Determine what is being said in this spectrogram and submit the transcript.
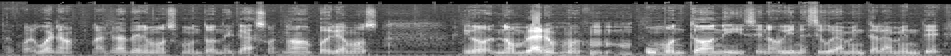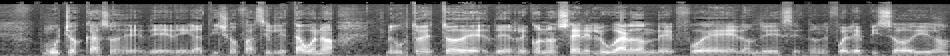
tal cual. Bueno, acá tenemos un montón de casos, ¿no? Podríamos digo, nombrar un, montón y se nos viene seguramente a la mente muchos casos de, gatillo fácil. Está bueno, me gustó esto de, reconocer el lugar donde fue, donde, donde fue el episodio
